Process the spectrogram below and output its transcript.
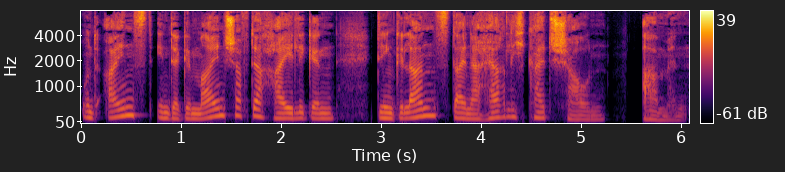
und einst in der Gemeinschaft der Heiligen den Glanz deiner Herrlichkeit schauen. Amen.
